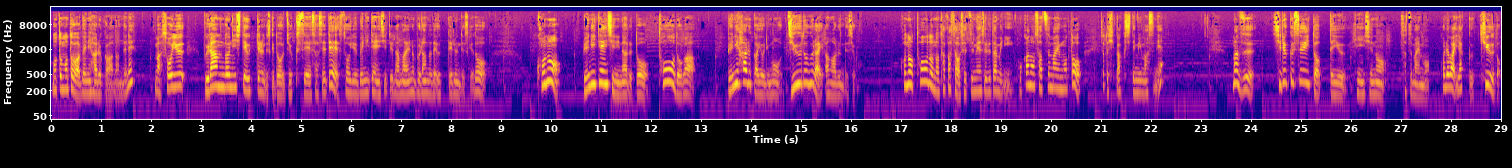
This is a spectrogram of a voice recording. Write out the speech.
もともとは紅はるかなんでねまあそういうブランドにして売ってるんですけど熟成させてそういう紅天使っていう名前のブランドで売ってるんですけどこの紅天使になると糖度が紅はるかよりも10度ぐらい上がるんですよ。この糖度の高さを説明するために他のさつまいもとちょっと比較してみますね。まずシルクスイートっていう品種のさつまいも。これは約9度。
